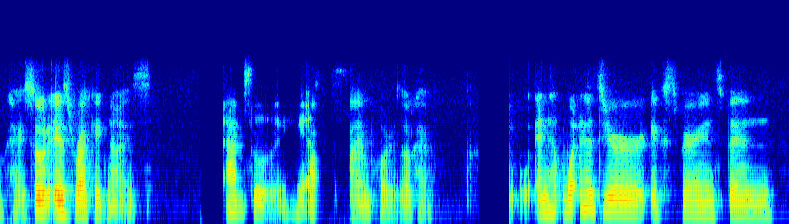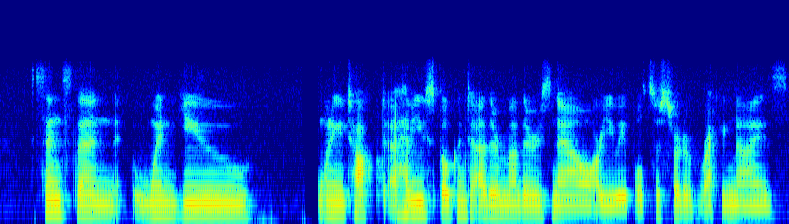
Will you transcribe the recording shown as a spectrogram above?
Okay, so it is recognized Absolutely, yes. by employers. Okay. And what has your experience been since then when you when you talked have you spoken to other mothers now are you able to sort of recognize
